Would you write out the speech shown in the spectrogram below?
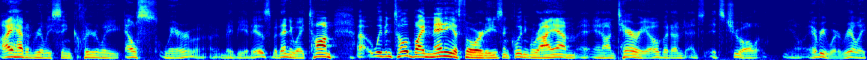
I haven't really seen clearly elsewhere. Uh, maybe it is, but anyway, Tom, uh, we've been told by many authorities, including where I am in Ontario, but it's, it's true all you know everywhere really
